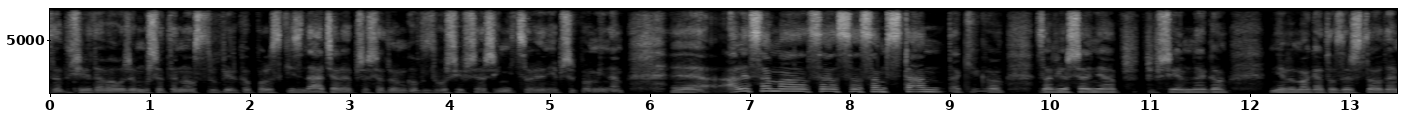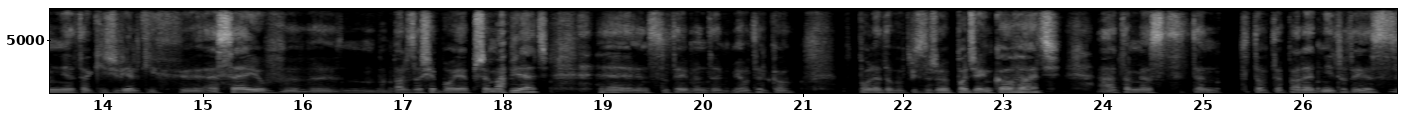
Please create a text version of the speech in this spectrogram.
to mi się wydawało, że muszę ten Ostrów Wielkopolski znać, ale przeszedłem go wzdłuż i wszerz i nic sobie nie przypominam. E, ale sama, sa, sa, sam stan takiego zawieszenia przyjemnego nie wymaga to zresztą ode mnie takich wielkich y, esejów. Y, y, bardzo się boję przemawiać, e, więc tutaj będę miał tylko pole do popisu, żeby podziękować. Natomiast ten, to, te parę dni tutaj jest,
